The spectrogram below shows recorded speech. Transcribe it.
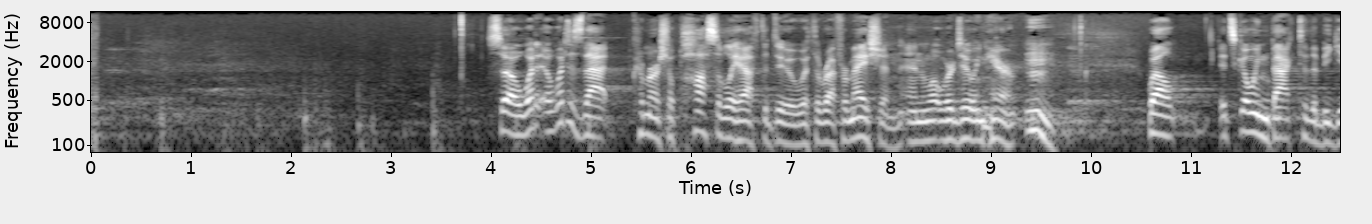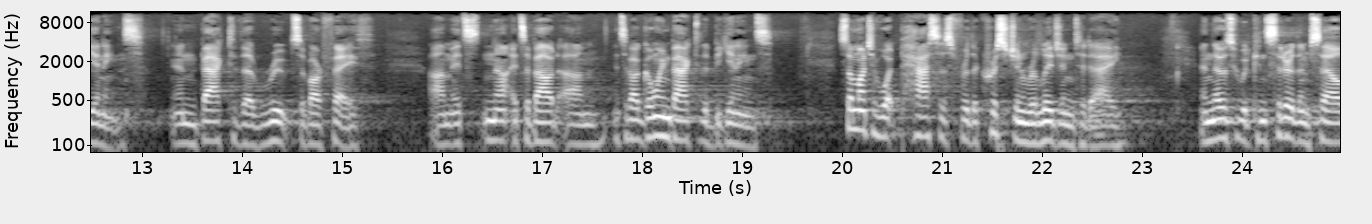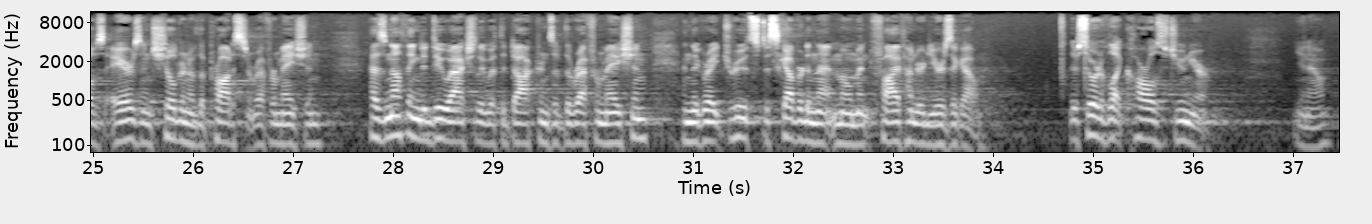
So, what, what does that commercial possibly have to do with the Reformation and what we're doing here? well, it's going back to the beginnings and back to the roots of our faith. Um, it's, not, it's, about, um, it's about going back to the beginnings. So much of what passes for the Christian religion today, and those who would consider themselves heirs and children of the Protestant Reformation, has nothing to do actually with the doctrines of the Reformation and the great truths discovered in that moment 500 years ago. They're sort of like Carl's Jr., you know.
